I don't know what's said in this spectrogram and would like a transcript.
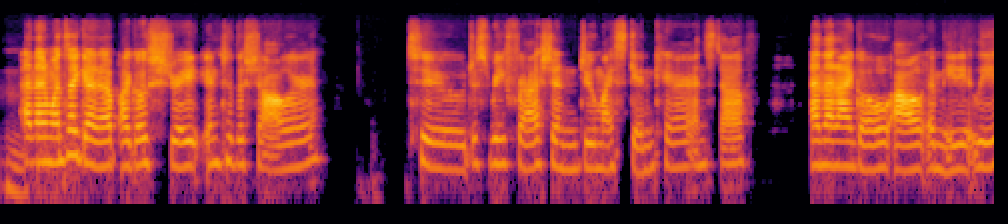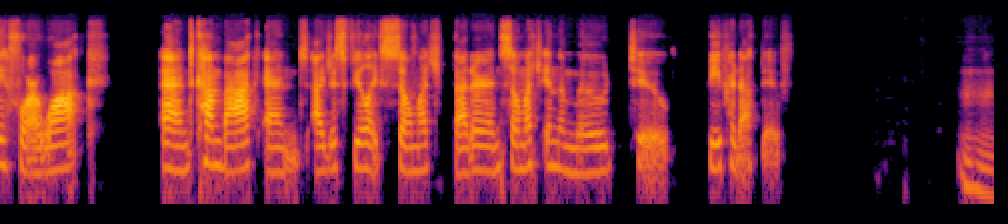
Mhm. And then once I get up, I go straight into the shower to just refresh and do my skincare and stuff. And then I go out immediately for a walk and come back and I just feel like so much better and so much in the mood to be productive. hmm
